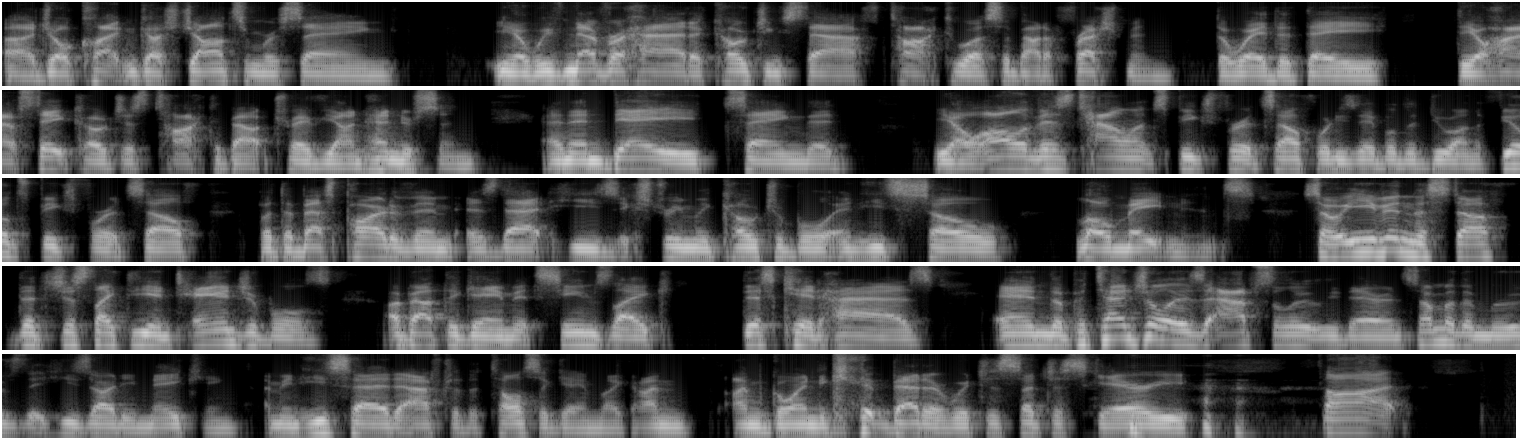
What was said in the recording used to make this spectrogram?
Uh, Joel Klatt and Gus Johnson were saying, you know, we've never had a coaching staff talk to us about a freshman the way that they the Ohio State coaches talked about TreVeyon mm-hmm. Henderson. And then Day saying that, you know, all of his talent speaks for itself. What he's able to do on the field speaks for itself. But the best part of him is that he's extremely coachable and he's so low maintenance. So even the stuff that's just like the intangibles about the game, it seems like this kid has. And the potential is absolutely there. And some of the moves that he's already making. I mean, he said after the Tulsa game, like, I'm I'm going to get better, which is such a scary thought,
